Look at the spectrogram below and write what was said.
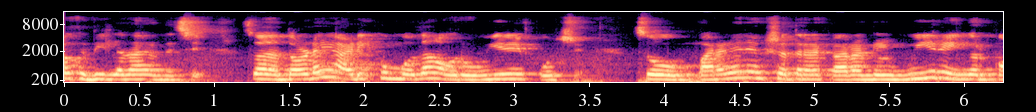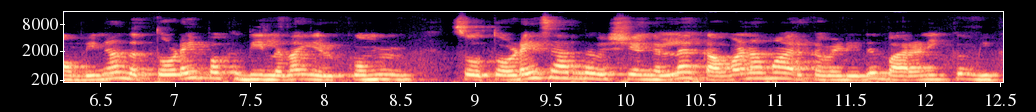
பகுதியில் தான் இருந்துச்சு. ஸோ அந்த தொடையை அடிக்கும்போது தான் அவர் உயிரே போச்சு. ஸோ பரணி நட்சத்திரக்காரர்கள் உயிர் எங்கே இருக்கும் அப்படின்னா அந்த தொடை பகுதியில் தான் இருக்கும். ஸோ தொடை சார்ந்த விஷயங்களில் கவனமாக இருக்க வேண்டியது பரணிக்கு மிக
